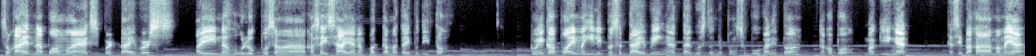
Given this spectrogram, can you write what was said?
So kahit na po ang mga expert divers ay nahulog po sa kasaysayan ng pagkamatay po dito. Kung ikaw po ay mahilig po sa diving at uh, gusto niyo pong subukan ito, ako po, mag-ingat. Kasi baka mamaya,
